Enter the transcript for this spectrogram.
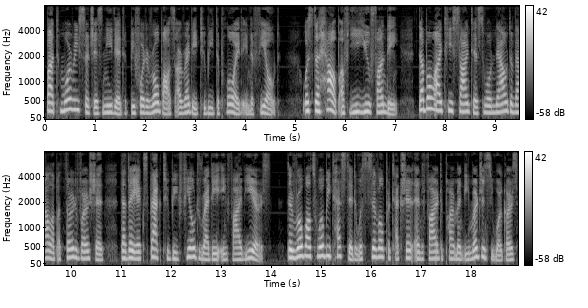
But more research is needed before the robots are ready to be deployed in the field. With the help of EU funding, Double IT scientists will now develop a third version that they expect to be field ready in five years. The robots will be tested with civil protection and fire department emergency workers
